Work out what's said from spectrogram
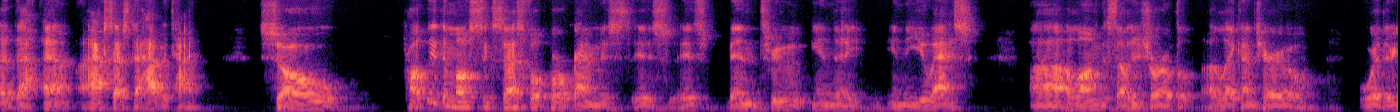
uh, the uh, access to habitat. So probably the most successful program is is is been through in the in the U.S. Uh, along the southern shore of Lake Ontario, where the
